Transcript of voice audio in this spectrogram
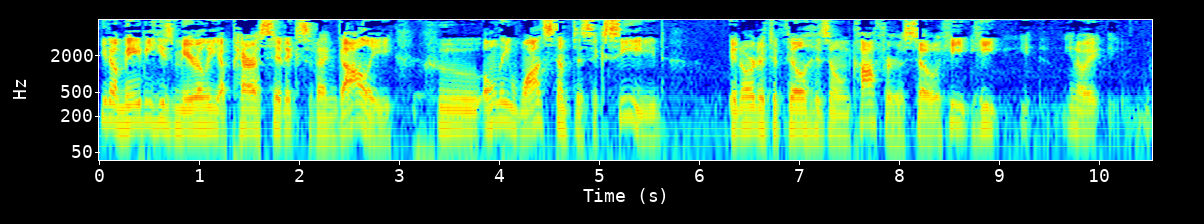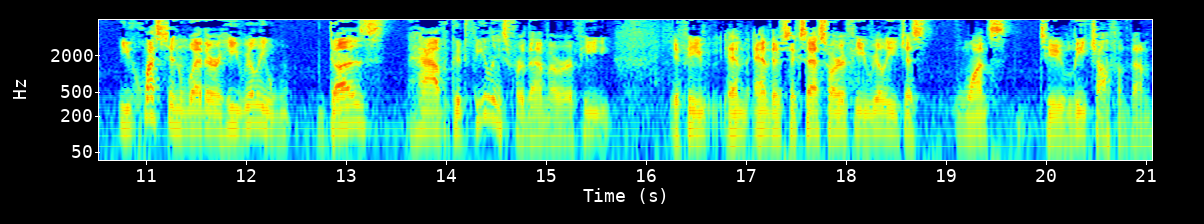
you know, maybe he's merely a parasitic Svengali who only wants them to succeed in order to fill his own coffers. So he, he, you know, you question whether he really does have good feelings for them or if he, if he, and, and their success, or if he really just wants to leech off of them.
